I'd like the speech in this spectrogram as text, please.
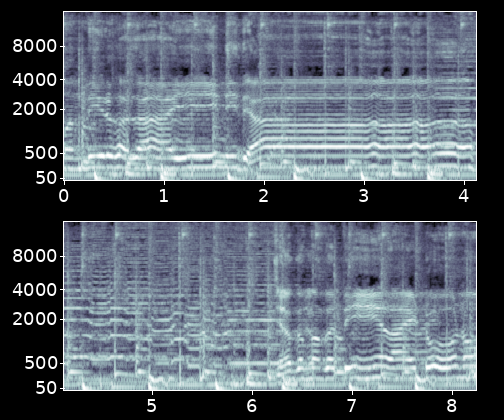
મંદિર હજાઈ દીધા જગમગતી લાઈટોનો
